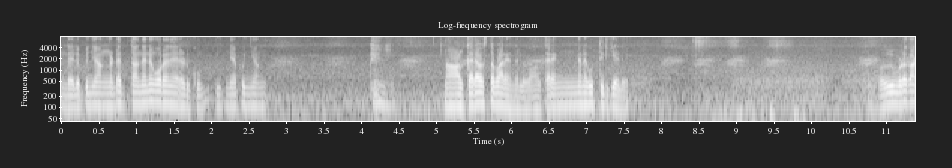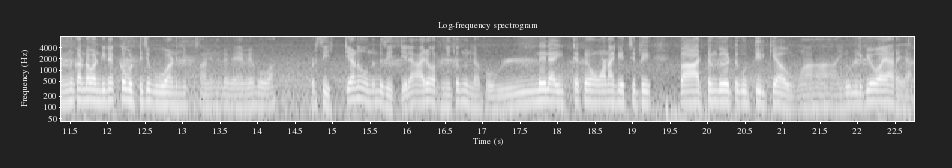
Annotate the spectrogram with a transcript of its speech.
എന്തായാലും ഇപ്പം ഞാൻ അങ്ങോട്ട് എത്താൻ തന്നെ കുറേ നേരം എടുക്കും. പിന്നെ ഇപ്പം ഞാൻ ആൾക്കാരെ അവസ്ഥ പറയണ്ടല്ലോ. ആൾക്കാരെങ്ങനെ കുത്തിരിക്കല്ലേ? അപ്പോൾ ഇവിടെ കണ്ണ് കണ്ട വണ്ടീനൊക്കെ വെട്ടിച്ച് പോവാണ്. ഇനിയിപ്പോൾ സമയമൊന്നുമില്ല. വേഗം വേഗം പോവാം. ഇവിടെ സിറ്റിയാണ് തോന്നുന്നുണ്ട്. സിറ്റിയിൽ ആരും ഉറങ്ങിയിട്ടൊന്നുമില്ല. ഫുള്ള് ലൈറ്റൊക്കെ ഓണാക്കി വെച്ചിട്ട് പാട്ടും കേട്ട് കുത്തിരിക്കാവും. ആ അതിന്റെ ഉള്ളിലേക്ക് പോയാൽ അറിയാം.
